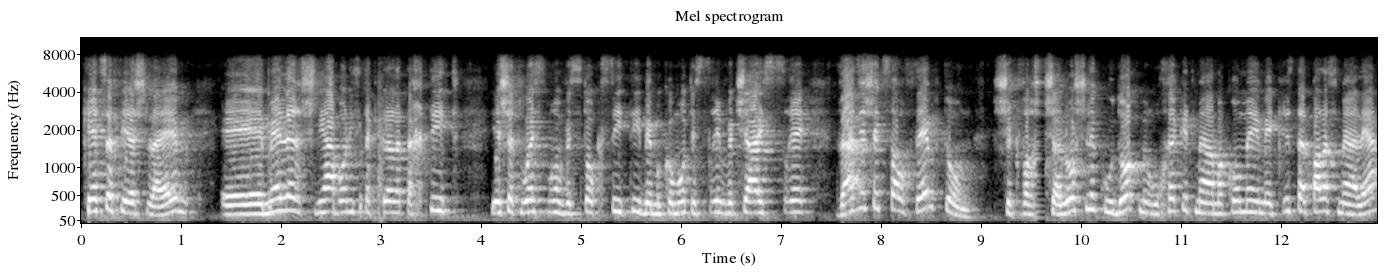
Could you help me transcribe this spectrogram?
קצף יש להם. אה, מלר, שנייה, בוא נסתכל על התחתית. יש את ווסטברום וסטוק סיטי במקומות 20 ו-19, ואז יש את סאות'מפטון, שכבר שלוש נקודות מרוחקת מהמקום, אה, מקריסטל פלאס מעליה.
